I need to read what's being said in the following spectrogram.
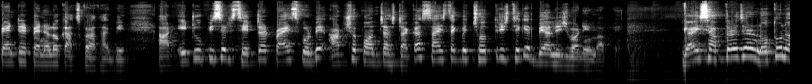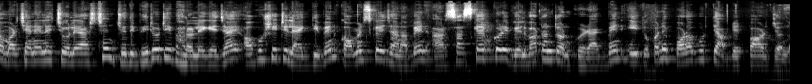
প্যান্টের প্যানেলও কাজ করা থাকবে। আর এই টু পিসের সেটটার প্রাইস পড়বে আটশো পঞ্চাশ টাকা সাইজ থাকবে ছত্রিশ থেকে বিয়াল্লিশ বডির মাপে। গাইস আপনারা যারা নতুন আমার চ্যানেলে চলে আসছেন, যদি ভিডিওটি ভালো লেগে যায়, অবশ্যই এটি লাইক দিবেন কমেন্টস করে জানাবেন, আর সাবস্ক্রাইব করে বেল বাটন অন করে রাখবেন এই দোকানে পরবর্তী আপডেট পাওয়ার জন্য।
